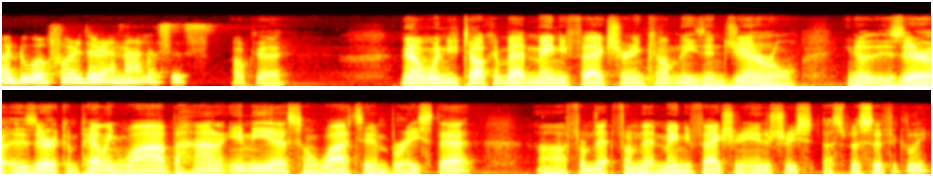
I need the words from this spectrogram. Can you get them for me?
uh, do a further analysis. Okay. Now, when you're talking about manufacturing companies in general, you know, is there is there a compelling why behind MES on why to embrace that? uh, from that from that manufacturing industry uh, specifically?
